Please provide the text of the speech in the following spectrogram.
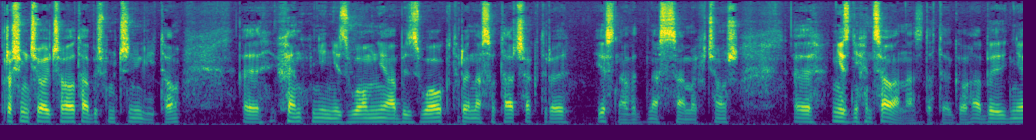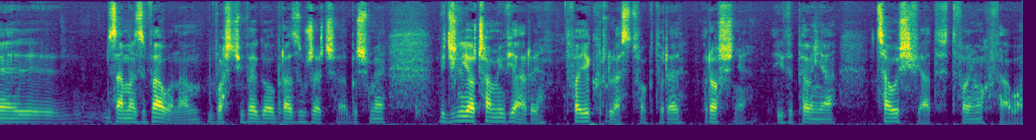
Prosimy Cię, Ojcze, o to, abyśmy czynili to e, chętnie, niezłomnie, aby zło, które nas otacza, które jest nawet nas samych, wciąż e, nie zniechęcała nas do tego, aby nie zamazywało nam właściwego obrazu rzeczy, abyśmy widzieli oczami wiary Twoje królestwo, które rośnie i wypełnia cały świat Twoją chwałą.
